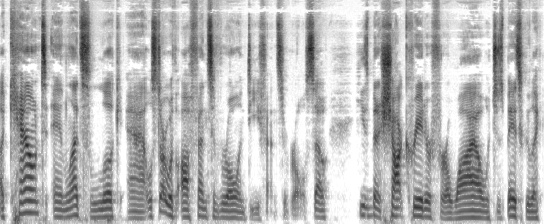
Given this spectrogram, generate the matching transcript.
account and let's look at, we'll start with offensive role and defensive role. So he's been a shot creator for a while, which is basically like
